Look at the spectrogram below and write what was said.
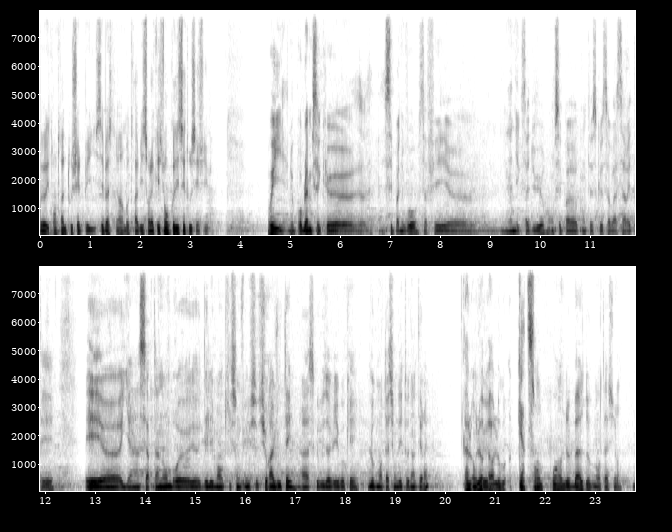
euh, est en train de toucher le pays. Sébastien, votre avis sur la question, vous connaissez tous ces chiffres. Oui, le problème c'est que euh, c'est pas nouveau. Ça fait euh, une année que ça dure. On ne sait pas quand est-ce que ça va s'arrêter. Et euh, il y a un certain nombre d'éléments qui sont venus se surajouter à ce que vous avez évoqué, l'augmentation des taux d'intérêt. Alors, Donc, le- euh, alors, le 400 points de base d'augmentation, Mmh.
